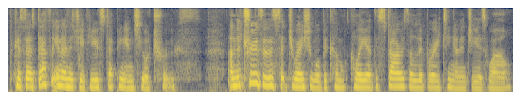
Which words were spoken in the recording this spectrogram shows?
Because there's definitely an energy of you stepping into your truth. And the truth of the situation will become clear. The star is a liberating energy as well.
